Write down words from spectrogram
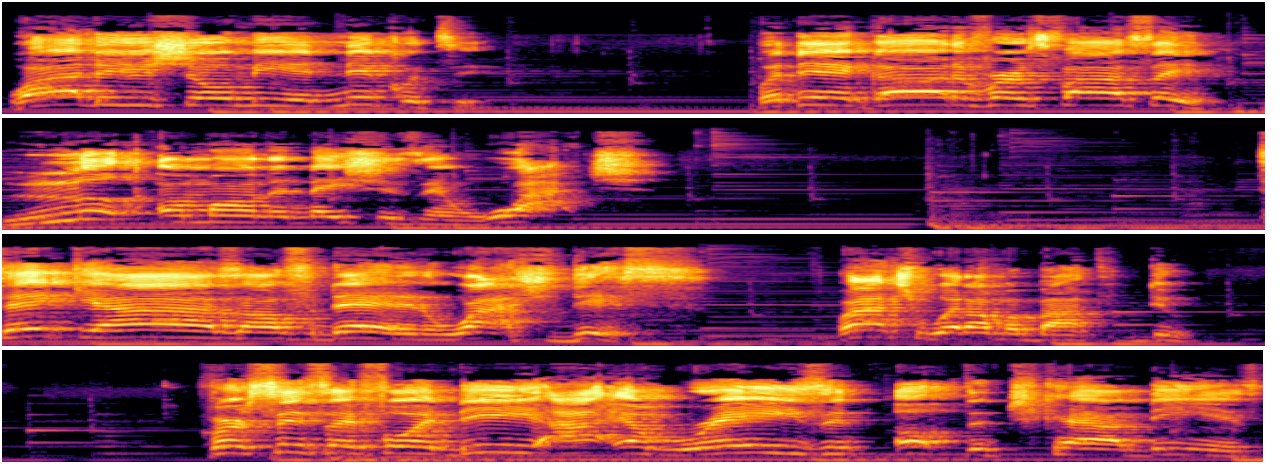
Why do you show me iniquity? But then God in verse 5 say, look among the nations and watch. Take your eyes off of that and watch this. Watch what I'm about to do. Verse 6 say, For indeed I am raising up the Chaldeans,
